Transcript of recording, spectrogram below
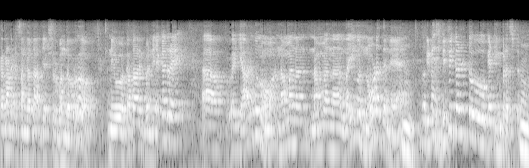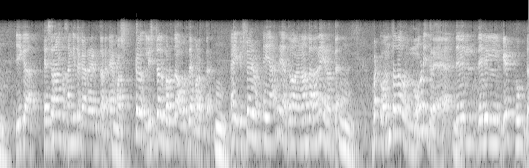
ಕರ್ನಾಟಕ ಸಂಘದ ಅಧ್ಯಕ್ಷರು ಬಂದವರು ನೀವು ಕತಾರ್ಗೆ ಬನ್ನಿ. ಯಾಕಂದ್ರೆ ಯಾರಿಗೂ ನಮ್ಮನ್ನ ನಮ್ಮನ್ನ ಲೈವ್ ನೋಡದೇನೆ. It is difficult to get impressed. ಈಗ ಹೆಸರಾಂತ ಸಂಗೀತಕಾರ ಇರ್ತಾರೆ ಫಸ್ಟ್ ಲಿಸ್ಟ್ ಅಲ್ಲಿ ಬರೋದು ಅವ್ರದೇ ಬರುತ್ತೆ. ವಿಶ್ವ ಯಾರೇ ಅದು? ಅನ್ನೋ ತರಾನೇ ಇರುತ್ತೆ. ಬಟ್ ಒಂದ್ಸಲ ಅವ್ರು ನೋಡಿದ್ರೆ they will they will get hooked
